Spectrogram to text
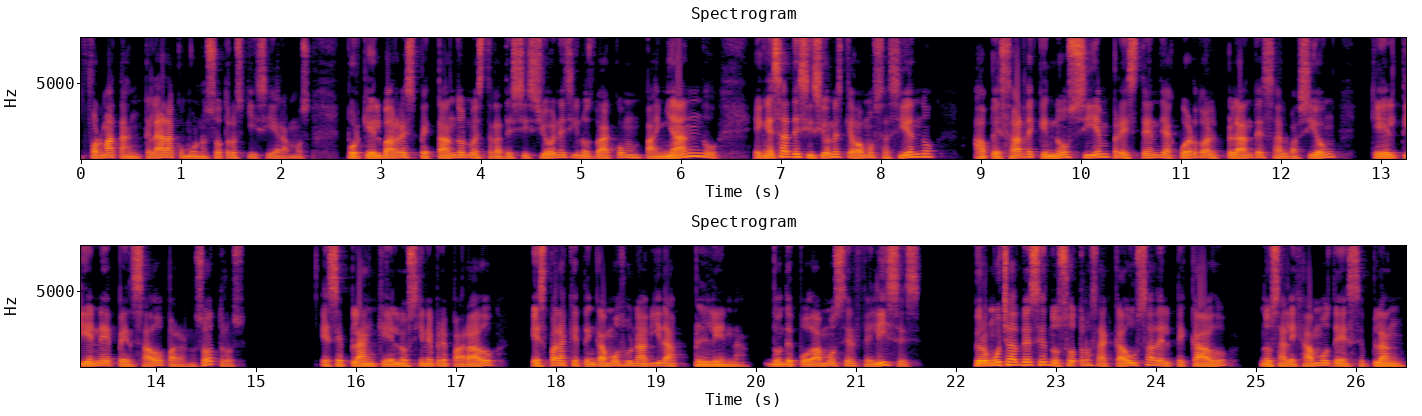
forma tan clara como nosotros quisiéramos, porque Él va respetando nuestras decisiones y nos va acompañando en esas decisiones que vamos haciendo a pesar de que no siempre estén de acuerdo al plan de salvación que Él tiene pensado para nosotros. Ese plan que Él nos tiene preparado es para que tengamos una vida plena, donde podamos ser felices. Pero muchas veces nosotros a causa del pecado nos alejamos de ese plan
